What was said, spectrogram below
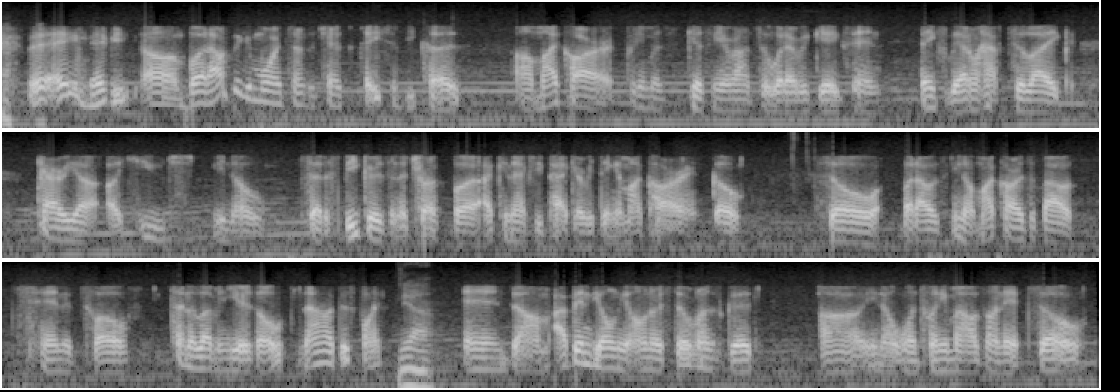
hey, maybe. Um, but I was thinking more in terms of transportation because um, my car pretty much gets me around to whatever gigs, and thankfully I don't have to like carry a, a huge, you know, set of speakers in a truck, but I can actually pack everything in my car and go. So, but I was, you know, my car is about 10 to 12, 10, 11 years old now at this point. Yeah. And um, I've been the only owner. It still runs good, uh, you know, 120 miles on it. So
